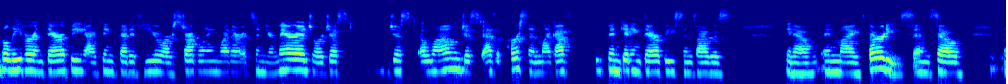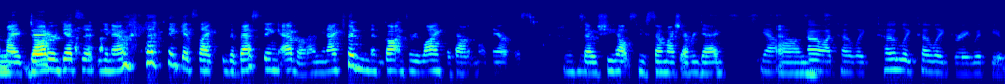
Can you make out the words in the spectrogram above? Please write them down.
believer in therapy. I think that if you are struggling whether it's in your marriage or just just alone just as a person like i've been getting therapy since i was you know in my 30s and so and my daughter gets it you know i think it's like the best thing ever. I mean i couldn't have gotten through life without my therapist Mm-hmm. So she helps me so much every day. Yeah. Um, oh, I totally, totally, totally agree with you.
